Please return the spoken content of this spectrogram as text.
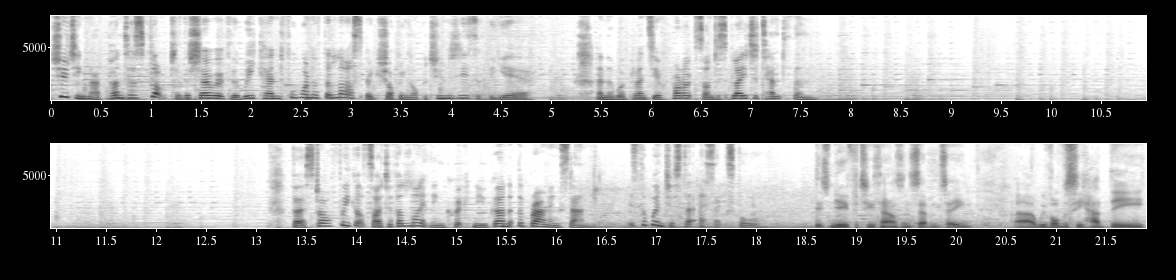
Shooting mad punters flocked to the show over the weekend for one of the last big shopping opportunities of the year. And there were plenty of products on display to tempt them. First off, we got sight of a lightning quick new gun at the Browning stand. It's the Winchester SX4. It's new for 2017. Uh, we've obviously had the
